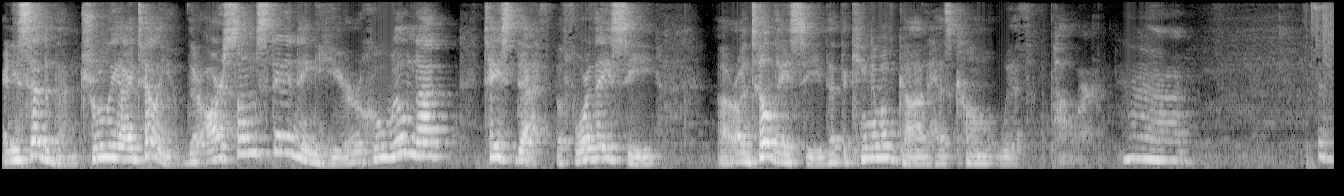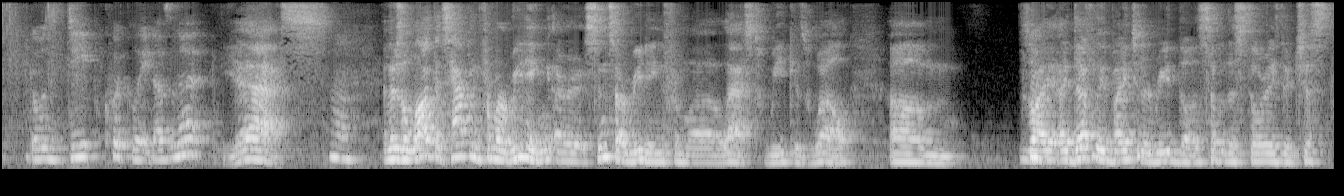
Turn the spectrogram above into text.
And he said to them, Truly I tell you, there are some standing here who will not taste death before they see, uh, or until they see that the kingdom of God has come with power. Hmm. It goes deep quickly, doesn't it? Yes. Hmm. And there's a lot that's happened from our reading, or since our reading from uh, last week as well. Um, so I, I definitely invite you to read those. Some of the stories, they're just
